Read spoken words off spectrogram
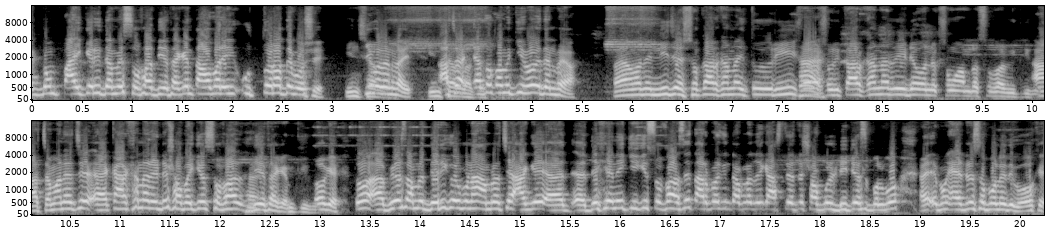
একদম পাইকারি দামে সোফা দিয়ে থাকেন। তাও আবার এই উত্তরাতে বসে। কি। বলেন ভাই? আচ্ছা এত কমে কীভাবে দেন ভাইয়া? ভাই আমাদের নিজস্ব কারখানায় তৈরি হ্যাঁ। সরাসরি কারখানার রেটে অনেক সময় আমরা সোফা বিক্রি আচ্ছা মানে হচ্ছে আহ, কারখানা রেটে সবাইকে সোফা হ্যাঁ, দিয়ে থাকেন। ওকে তো ভিউয়ার্স আমরা দেরি করব না আমরা হচ্ছে আগে দেখে নেই কি কি সোফা আছে তারপর কিন্তু আপনাদেরকে আস্তে আস্তে সবগুলো ডিটেলস বলব এবং অ্যাড্রেসও বলে দিব। ওকে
